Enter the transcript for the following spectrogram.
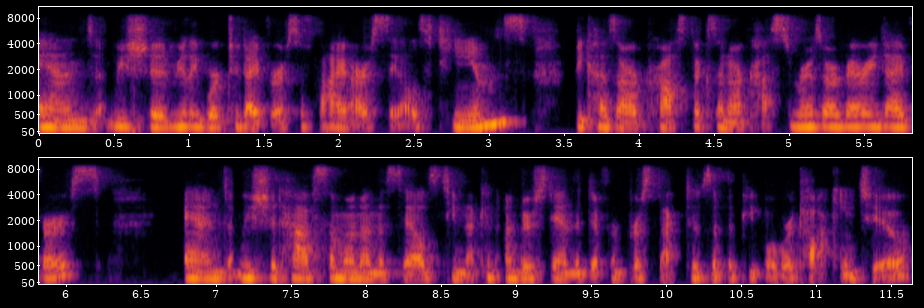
And we should really work to diversify our sales teams because our prospects and our customers are very diverse. And we should have someone on the sales team that can understand the different perspectives of the people we're talking to.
